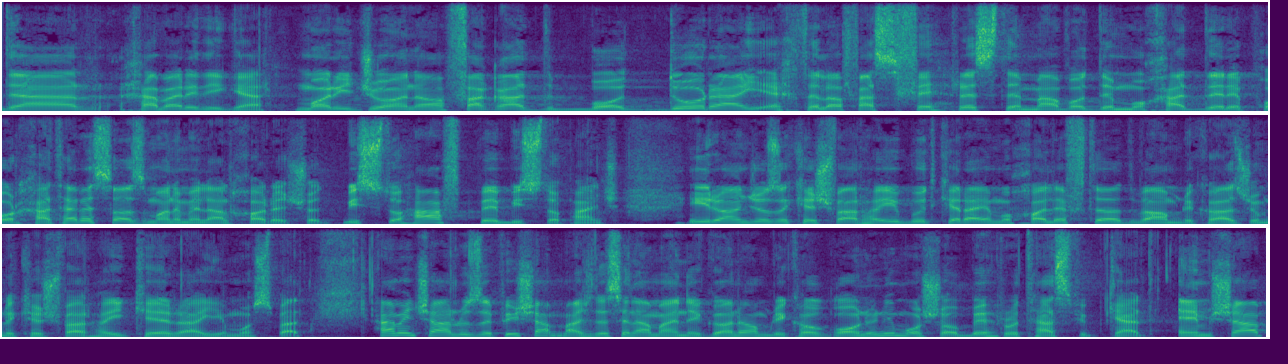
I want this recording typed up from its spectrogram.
در خبر دیگر ماری جوانا فقط با دو رأی اختلاف از فهرست مواد مخدر پرخطر سازمان ملل خارج شد. 27 به 25 ایران جزو کشورهایی بود که رأی مخالف داد و آمریکا از جمله کشورهایی که رأی مثبت. همین چند روز پیش هم مجلس نمایندگان آمریکا قانونی مشابه رو تصویب کرد. امشب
